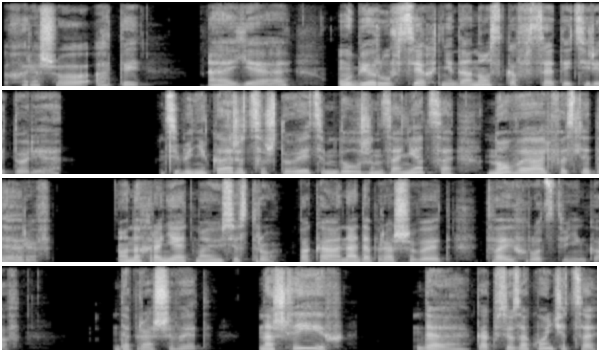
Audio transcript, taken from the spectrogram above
Хорошо, а ты? А я уберу всех недоносков с этой территории. Тебе не кажется, что этим должен заняться новый Альфа Следаров? Он охраняет мою сестру, пока она допрашивает твоих родственников. Допрашивает? Нашли их? Да, как все закончится,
